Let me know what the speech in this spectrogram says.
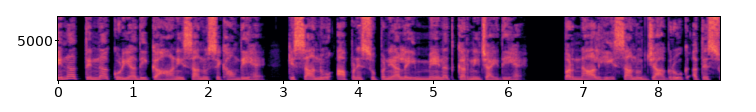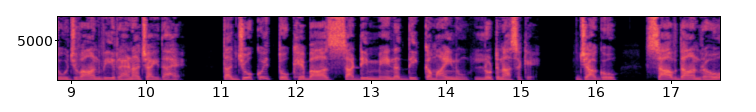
ਇਨ੍ਹਾਂ ਤਿੰਨਾਂ ਕੁੜੀਆਂ ਦੀ ਕਹਾਣੀ ਸਾਨੂੰ ਸਿਖਾਉਂਦੀ ਹੈ ਕਿ ਸਾਨੂੰ ਆਪਣੇ ਸੁਪਨਿਆਂ ਲਈ ਮਿਹਨਤ ਕਰਨੀ ਚਾਹੀਦੀ ਹੈ, ਪਰ ਨਾਲ ਹੀ ਸਾਨੂੰ ਜਾਗਰੂਕ ਅਤੇ ਸੂਝਵਾਨ ਵੀ ਰਹਿਣਾ ਚਾਹੀਦਾ ਹੈ, ਤਾਂ ਜੋ ਕੋਈ ਧੋਖੇਬਾਜ਼ ਸਾਡੀ ਮਿਹਨਤ ਦੀ ਕਮਾਈ ਨੂੰ ਲੁੱਟ ਨਾ ਸਕੇ। ਜਾਗੋ, ਸਾਵਧਾਨ ਰਹੋ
